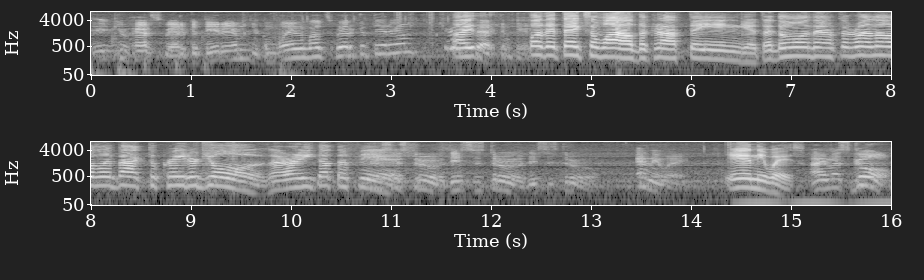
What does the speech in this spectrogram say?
hey, you have spare Caterium. You complain about spare Caterium? I- spare. But it takes a while to craft the ingots. I don't want to have to run all the way back to Crater Joe's. I already got the This is true. This is true. This is true. Anyway, Anyways, I must go.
